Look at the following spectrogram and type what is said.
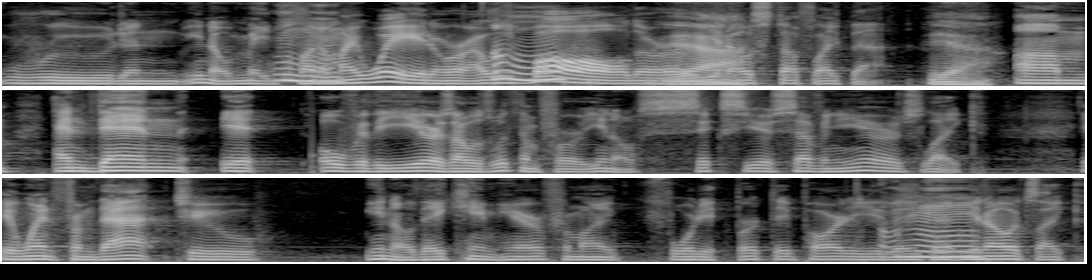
rude and, you know, made fun Mm-hmm. of my weight or I was bald or, Yeah. you know, stuff like that. Yeah. Um, and then it over the years, I was with them for you know six years, seven years. Like it went from that to, you know, they came here for my 40th birthday party. They you know, it's like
